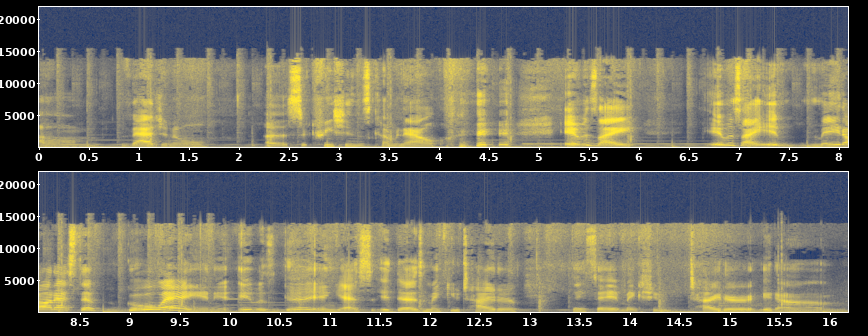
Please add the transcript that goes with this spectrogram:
um, vaginal uh, secretions coming out. it was like it was like it made all that stuff go away and it, it was good. And yes it does make you tighter. They say it makes you tighter. It um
